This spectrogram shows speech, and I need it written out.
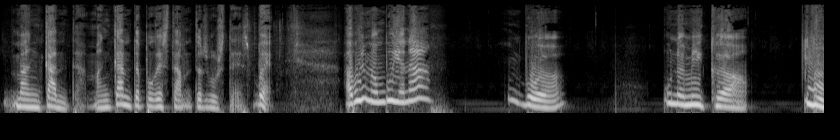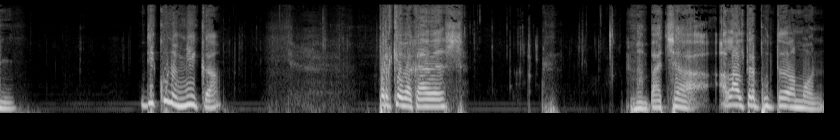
M'encanta, m'encanta poder estar amb tots vostès. Bé, avui me'n vull anar, bé, una mica lluny. Dic una mica perquè a vegades me'n vaig a, a l'altra punta del món.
